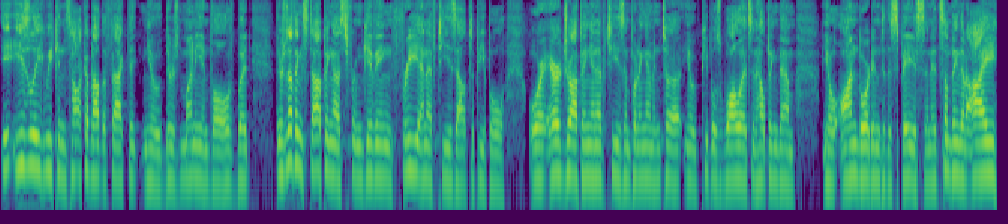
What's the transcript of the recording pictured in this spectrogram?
easily we can talk about the fact that you know there's money involved, but there's nothing stopping us from giving free NFTs out to people or airdropping NFTs and putting them into you know people's wallets and helping them you know onboard into the space. And it's something that I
